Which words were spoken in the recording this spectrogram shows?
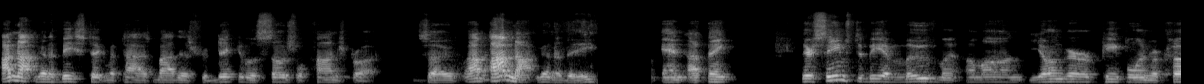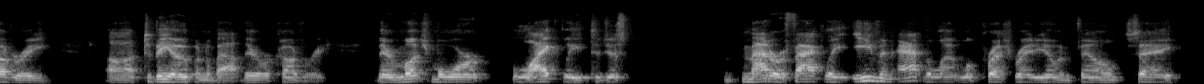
I'm not going to be stigmatized by this ridiculous social construct. So I'm, I'm not going to be. And I think there seems to be a movement among younger people in recovery uh, to be open about their recovery. They're much more likely to just matter of factly, even at the level of press, radio, and film, say,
